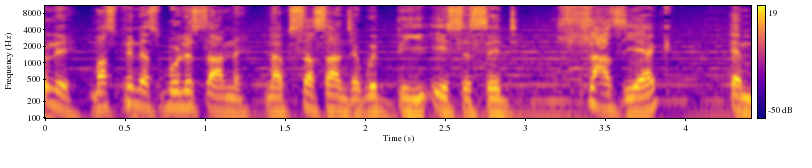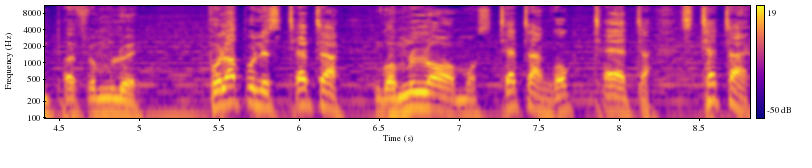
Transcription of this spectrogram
Ule masiphinde sibulisane nakusasa nje kwi-BE sisithi hlaziyeke emphefumlweni. Phulaphuli sithetha ngomlomo, sithetha ngokuthetha, sithetha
